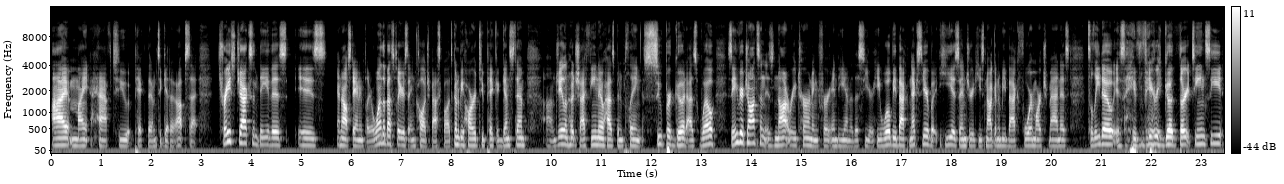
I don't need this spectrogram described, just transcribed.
I might have to pick them to get an upset. Trayce Jackson-Davis is an outstanding player, one of the best players in college basketball. It's going to be hard to pick against him. Um, Jalen Hood-Schifino has been playing super good as well. Xavier Johnson is not returning for Indiana this year. He will be back next year, but he is injured. He's not going to be back for March Madness. Toledo is a very good 13 seed,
